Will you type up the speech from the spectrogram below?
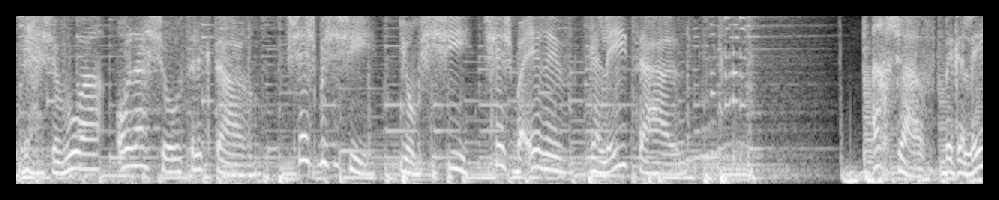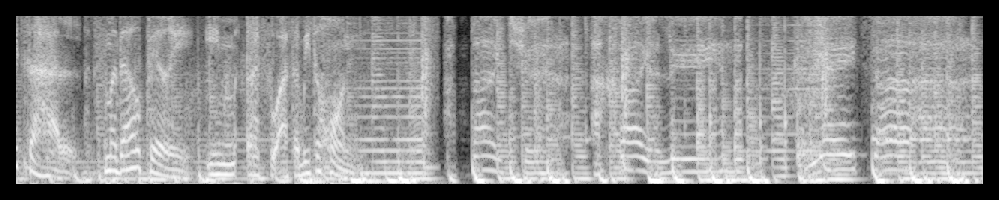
והשבוע עולה שור סלקטר. שש בשישי, יום שישי, שש בערב, גלי צה"ל. עכשיו, בגלי צה"ל, סמדר פרי עם רצועת הביטחון. הבית של החיילים, גלי צה"ל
